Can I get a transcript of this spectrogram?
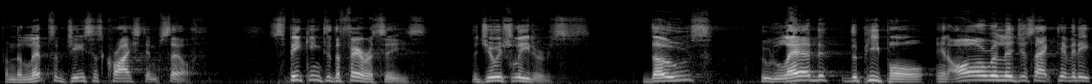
from the lips of Jesus Christ Himself, speaking to the Pharisees, the Jewish leaders, those who led the people in all religious activity,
